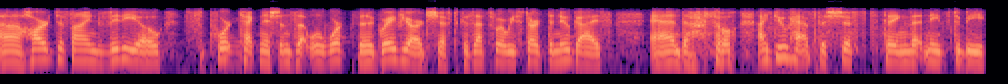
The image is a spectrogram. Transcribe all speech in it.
uh, hard to find video support technicians that will work the graveyard shift because that's where we start the new guys. And uh, so I do have the shift thing that needs to be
